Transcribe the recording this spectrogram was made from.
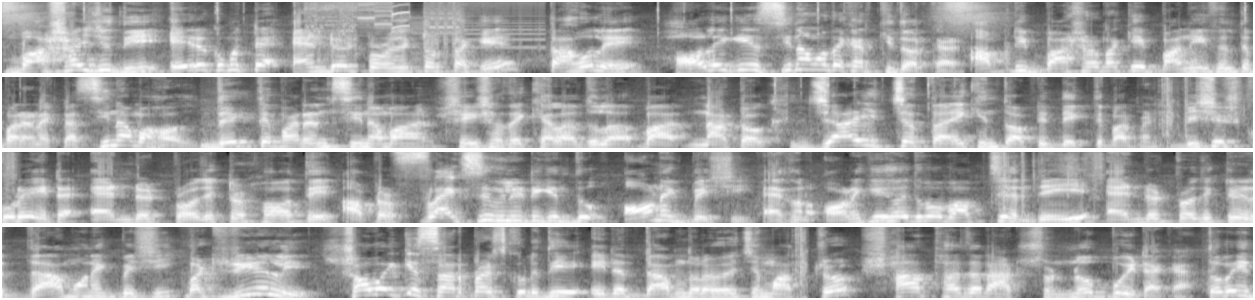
বাসায় যদি এরকম একটা অ্যান্ড্রয়েড প্রজেক্টর থাকে, তাহলে হলে গিয়ে সিনেমা দেখার কি দরকার? আপনি বাসাটাকে বানিয়ে ফেলতে পারেন একটা সিনেমা হল দেখতে পারেন সিনেমা সেই সাথে খেলাধুলা বা নাটক, যা ইচ্ছা তাই কিন্তু আপনি দেখতে পারবেন। বিশেষ করে এটা অ্যান্ড্রয়েড প্রজেক্টর হওয়াতে আপনার ফ্লেক্সিবিলিটি কিন্তু অনেক বেশি। এখন অনেকেই হয়তো ভাবছেন যে এই অ্যান্ড্রয়েড প্রজেক্টের দাম অনেক বেশি বাট রিয়েলি সবাইকে সারপ্রাইজ করে দিয়ে এটার দাম ধরা হয়েছে মাত্র সাত হাজার আটশো নব্বই টাকা। তবে এই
